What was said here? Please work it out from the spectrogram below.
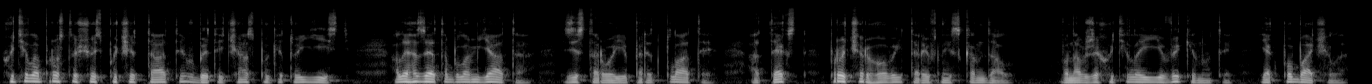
Хотіла просто щось почитати, вбити час, поки той їсть. Але газета була м'ята зі старої передплати, а текст про черговий тарифний скандал. Вона вже хотіла її викинути, як побачила.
